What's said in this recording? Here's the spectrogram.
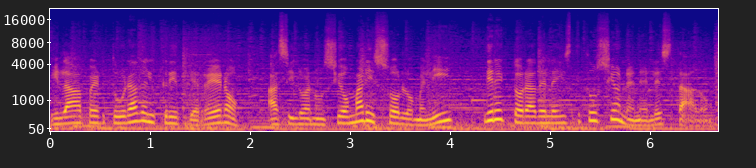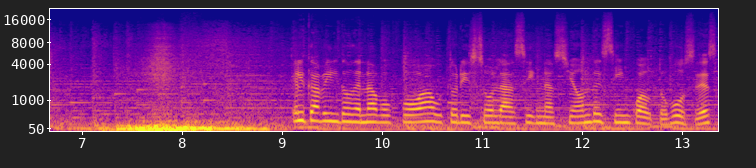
y la apertura del CRIT Guerrero. Así lo anunció Marisol Omelí, directora de la institución en el estado. El Cabildo de Navojoa autorizó la asignación de cinco autobuses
